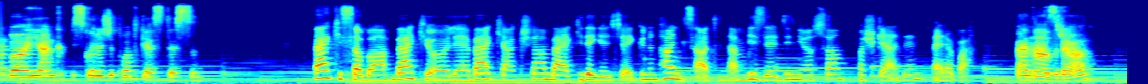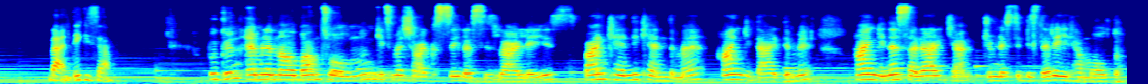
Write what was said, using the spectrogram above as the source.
Merhaba, Yankı Psikoloji Podcast'tesin. Belki sabah, belki öğle, belki akşam, belki de gece. Günün hangi saatinden bizleri dinliyorsan hoş geldin, merhaba. Ben Azra. Ben de Gizem. Bugün Emre Nalbantoğlu'nun Gitme şarkısıyla sizlerleyiz. Ben kendi kendime hangi derdimi hangine sararken cümlesi bizlere ilham oldu.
